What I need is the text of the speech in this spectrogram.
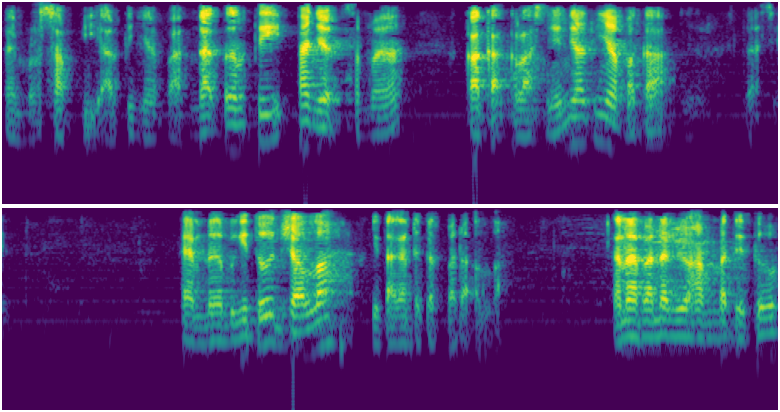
Member sapi artinya apa? Enggak ngerti, tanya sama kakak kelasnya. Ini artinya apa kak? Jelasin. Dan dengan begitu insya Allah kita akan dekat pada Allah. Karena Nabi Muhammad itu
